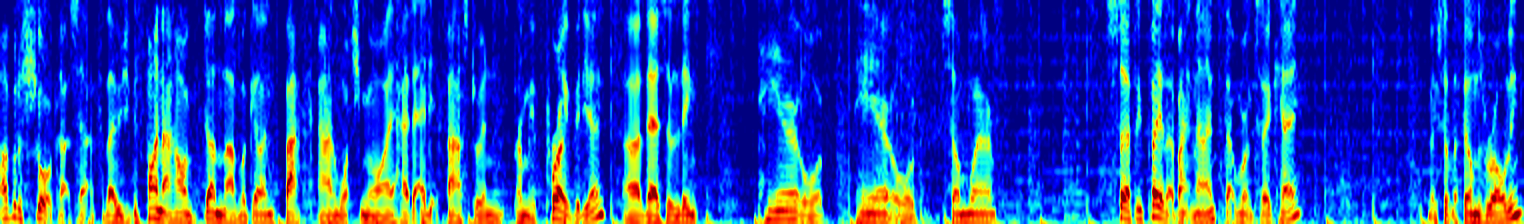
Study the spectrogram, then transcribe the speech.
I've got a shortcut set up for those. You can find out how I've done that by going back and watching my How to Edit Faster in Premiere Pro video. Uh, there's a link here or here or somewhere. So if we play that back now, that works okay. Looks like the film's rolling.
